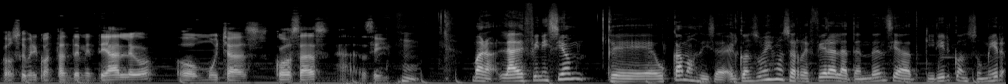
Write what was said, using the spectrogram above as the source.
consumir constantemente algo o muchas cosas así. Hmm. Bueno, la definición que buscamos dice, el consumismo se refiere a la tendencia a adquirir, consumir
